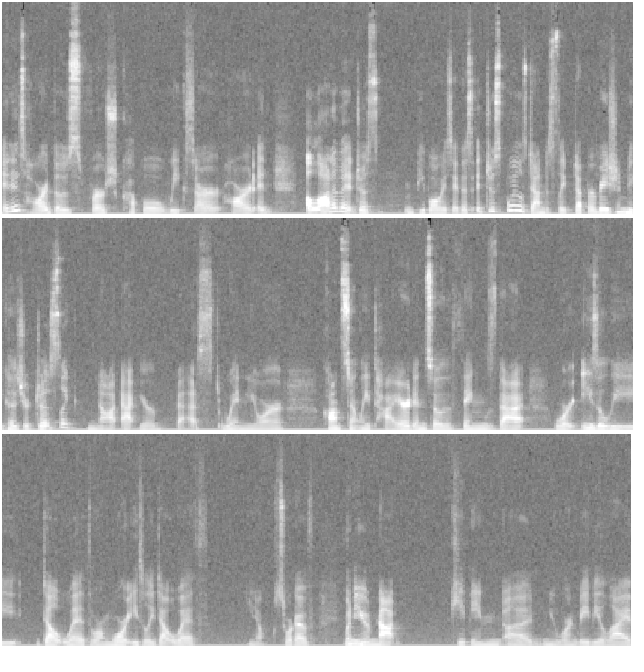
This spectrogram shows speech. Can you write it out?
it is hard those first couple weeks are hard it a lot of it just people always say this it just boils down to sleep deprivation because you're just like not at your best when you're constantly tired and so things that were easily dealt with or more easily dealt with, you know, sort of when you're not keeping a newborn baby alive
